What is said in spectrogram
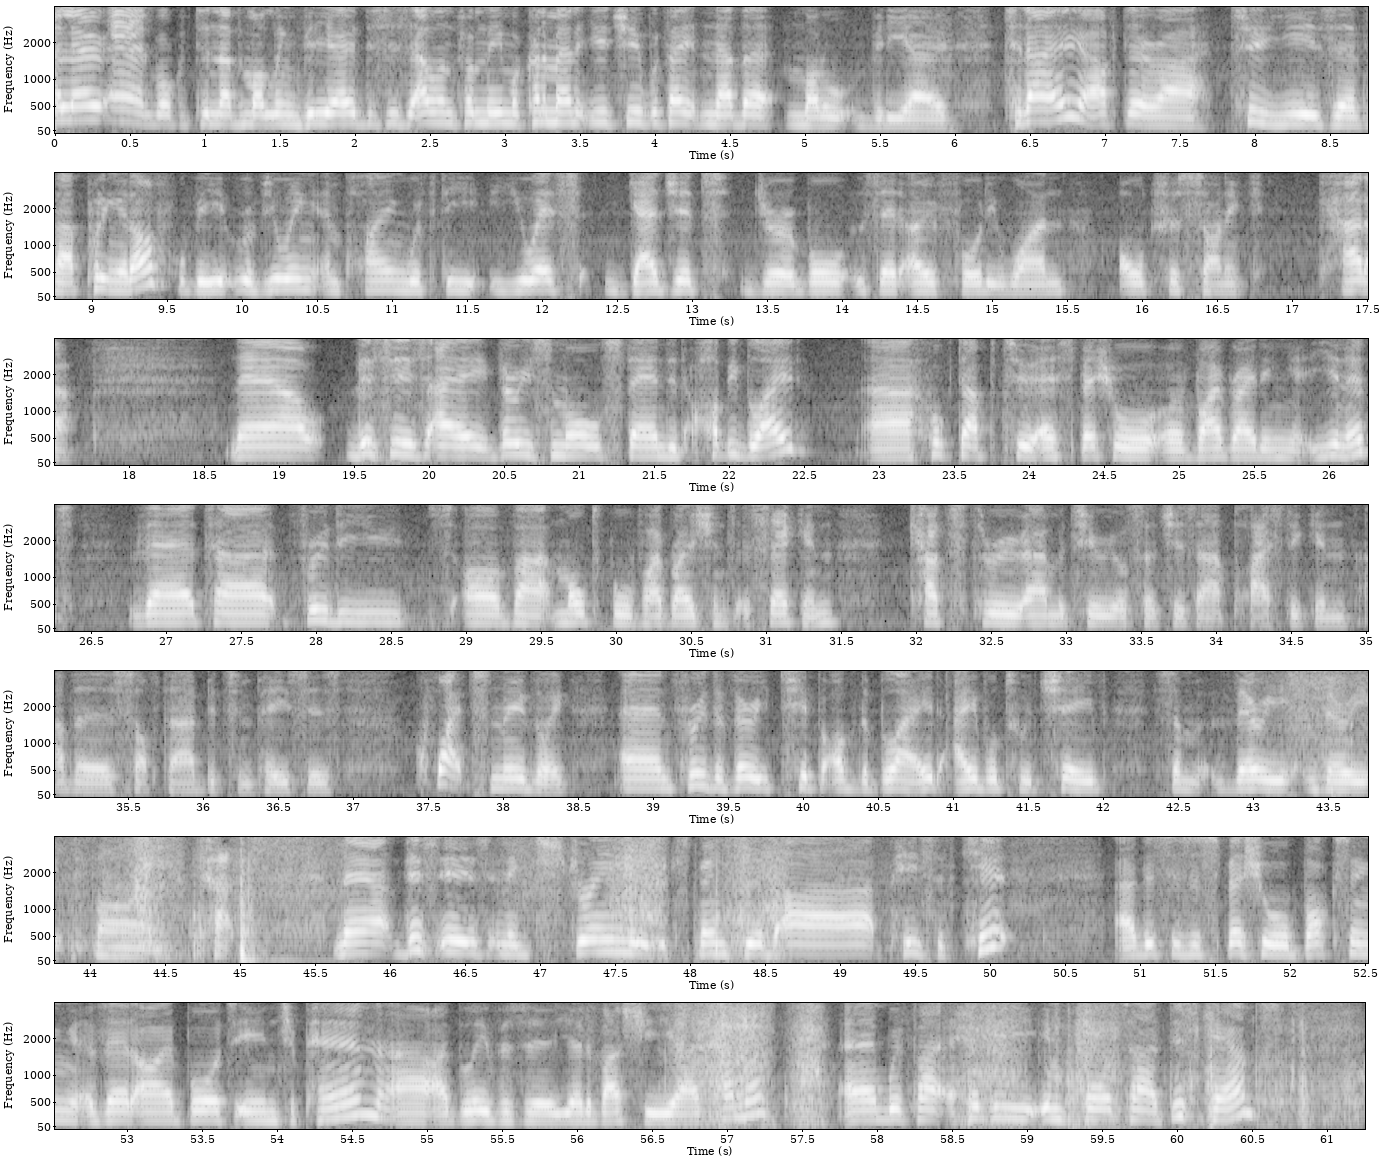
Hello and welcome to another modelling video. This is Alan from the Mokanaman at YouTube with another model video. Today, after uh, two years of uh, putting it off, we'll be reviewing and playing with the US Gadget Durable ZO-41 Ultrasonic Cutter. Now, this is a very small standard hobby blade uh, hooked up to a special uh, vibrating unit that uh, through the use of uh, multiple vibrations a second cuts through uh, materials such as uh, plastic and other soft uh, bits and pieces quite smoothly and through the very tip of the blade able to achieve some very very fine cuts. Now this is an extremely expensive uh, piece of kit uh, this is a special boxing that I bought in Japan. Uh, I believe it's a Yodobashi uh, camera. And with uh, heavy import uh, discounts,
